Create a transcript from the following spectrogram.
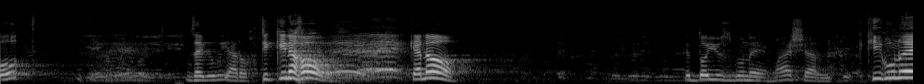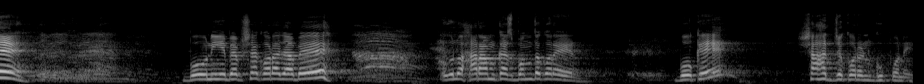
বহুত আরও ঠিক কেন দয়ুস গুনে মাশাল কি গুনে বউ নিয়ে ব্যবসা করা যাবে এগুলো হারাম কাজ বন্ধ করেন বউকে সাহায্য করেন গোপনে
